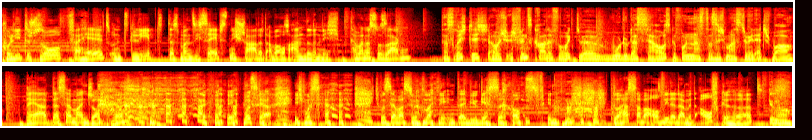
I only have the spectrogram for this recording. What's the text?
politisch so verhält und lebt, dass man sich selbst nicht schadet, aber auch andere nicht. Kann man das so sagen? Das ist richtig, aber ich, ich finde es gerade verrückt, äh, wo du das herausgefunden hast, dass ich mal Straight Edge war. Naja, das ist ja mein Job, ne? ich, muss ja, ich, muss ja, ich muss ja was über meine Interviewgäste rausfinden. Du hast aber auch wieder damit aufgehört. Genau.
